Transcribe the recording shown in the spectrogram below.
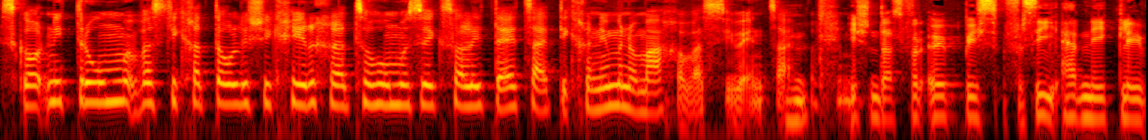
Es geht nicht darum, was die katholische Kirche zur Homosexualität sagt. Die können immer noch machen, was sie wollen. Ist denn das für etwas für Sie, Herr Nickli,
